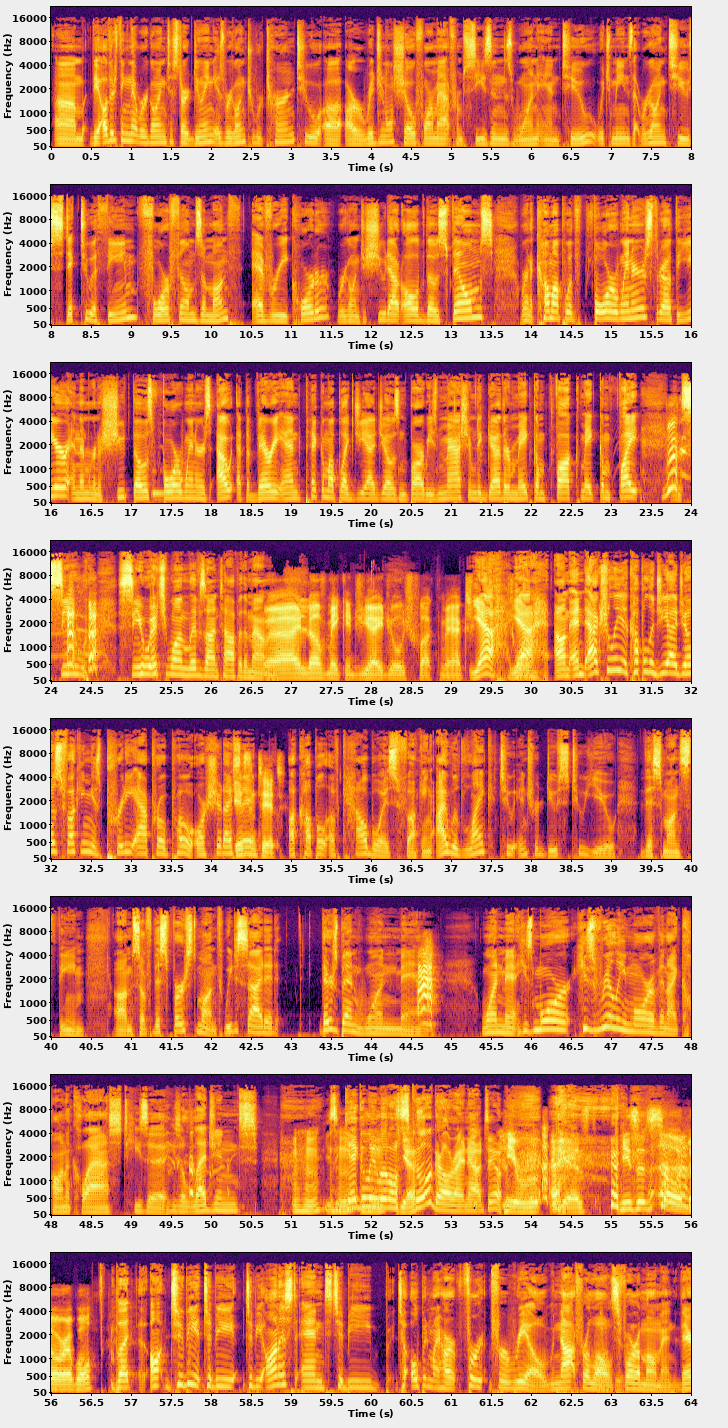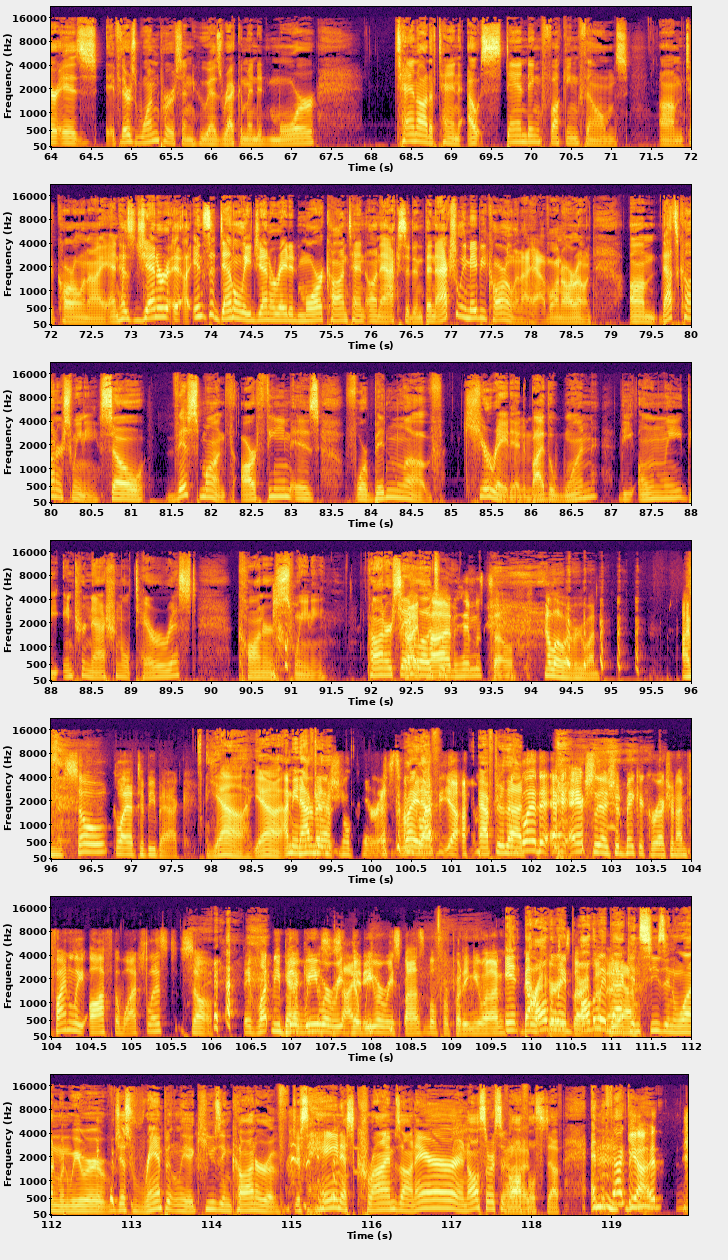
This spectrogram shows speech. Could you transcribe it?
Um, the other thing that we're going to start doing is we're going to return to uh, our original show format from seasons one and two, which means that we're going to stick to a theme, four films a month every quarter. We're going to shoot out all of those films. We're going to come up with four winners throughout the year, and then we're going to shoot those four winners out at the very end, pick them up like G.I. Joes and Barbies, mash them together, make them fuck, make them fight, and see, see which one lives on top of the mountain. I love making G.I. Joe's fuck, Max. Yeah, yeah. Um, and actually, a couple of GI Joes fucking is pretty apropos, or should I say, Isn't it? a couple of cowboys fucking. I would like to introduce to you this month's theme. Um, so for this first month, we decided there's been one man. Ah! One man. He's more. He's really more of an iconoclast. He's a. He's a legend. Mm-hmm, He's a giggly little Yes. schoolgirl right now too. He, he is. He's so adorable. but uh, to be to be to be honest and to be to open my heart for for real not for lulls for a moment there is if there's one person who has recommended more 10 out of 10 outstanding fucking films um, to Carl and I, and has gener- uh, incidentally generated more content on accident than actually maybe Carl and I have on our own. Um, that's Connor Sweeney. So this month, our theme is Forbidden Love, curated by the one, the only, the international terrorist, Connor Sweeney. Connor, say hello Tripod to. himself. Hello, everyone. I'm so glad to be back. Yeah, yeah. I mean, after International terrorist. I'm Right, glad- af- yeah. I'm, after I'm glad to, a- actually, I should make a correction. I'm finally off the watch list, so They've let me back that we into were re- that we were responsible for putting you on. In, ba- all the way, all the way that. back Yeah. in season one, when we were just rampantly accusing Connor of just heinous crimes on air and all sorts of God. awful stuff, and the fact that Yeah, you, the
